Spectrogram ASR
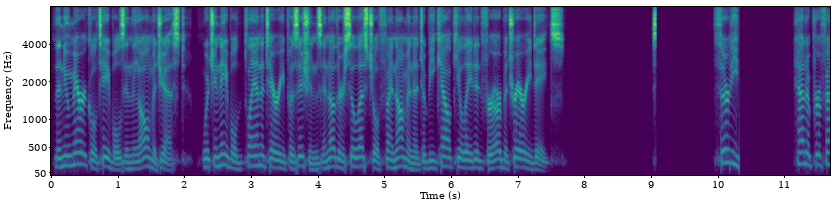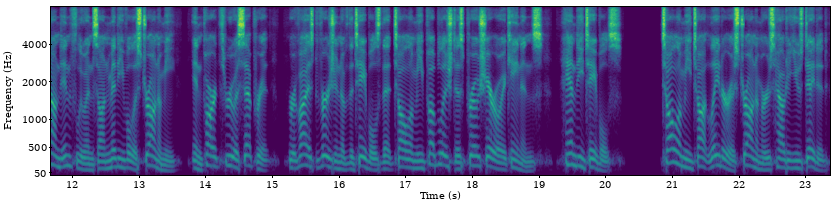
The numerical tables in the Almagest, which enabled planetary positions and other celestial phenomena to be calculated for arbitrary dates. 30 had a profound influence on medieval astronomy, in part through a separate, revised version of the tables that Ptolemy published as Procheiroi kanones, handy tables. Ptolemy taught later astronomers how to use dated,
